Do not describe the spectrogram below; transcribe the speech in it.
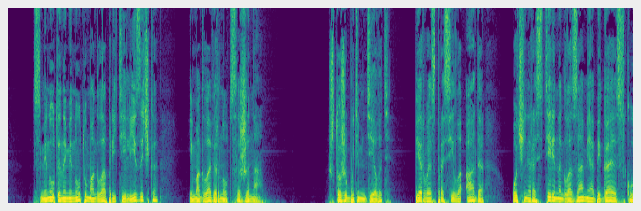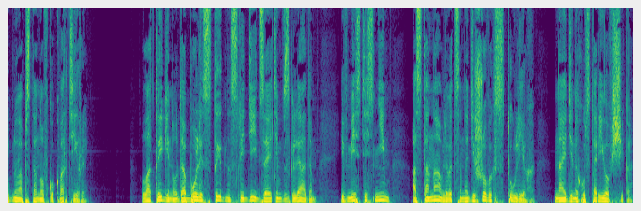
— с минуты на минуту могла прийти Лизочка и могла вернуться жена. «Что же будем делать?» — первая спросила Ада, очень растерянно глазами обегая скудную обстановку квартиры. Латыгину до боли стыдно следить за этим взглядом и вместе с ним останавливаться на дешевых стульях, найденных у старьевщика,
